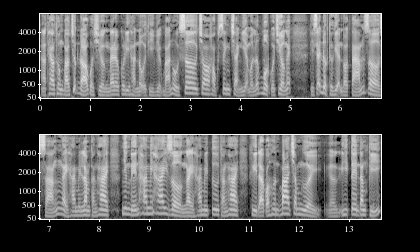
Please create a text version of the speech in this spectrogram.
à, theo thông báo trước đó của trường Mercury Hà Nội thì việc bán hồ sơ cho học sinh trải nghiệm ở lớp 1 của trường ấy thì sẽ được thực hiện vào 8 giờ sáng ngày 25 tháng 2 nhưng đến 22 giờ ngày 24 tháng 2 khi đã có hơn 300 người uh, ghi tên đăng ký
